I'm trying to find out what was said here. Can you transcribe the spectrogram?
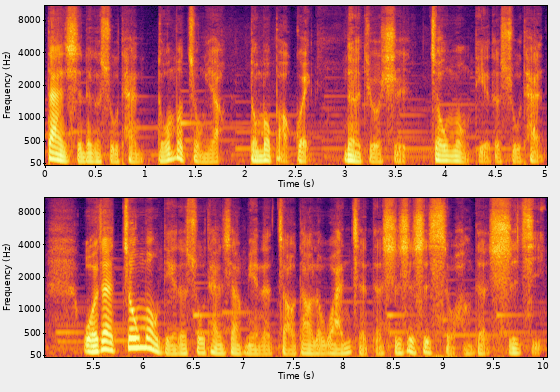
但是那个书摊多么重要，多么宝贵，那就是周梦蝶的书摊。我在周梦蝶的书摊上面呢，找到了完整的十四世死亡的诗集。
